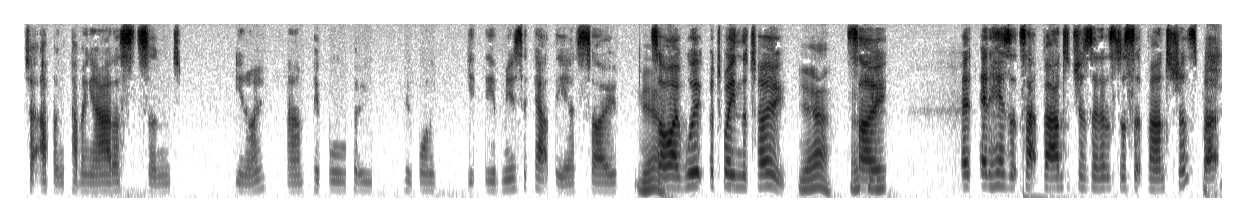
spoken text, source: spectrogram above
to up and coming artists and you know um, people who who want to get their music out there. So yeah. so I work between the two. Yeah. Okay. So it, it has its advantages and its disadvantages, but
